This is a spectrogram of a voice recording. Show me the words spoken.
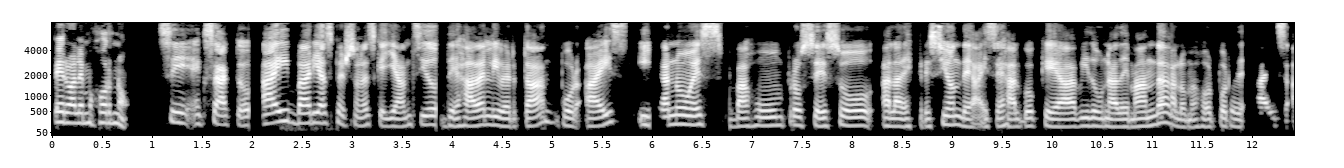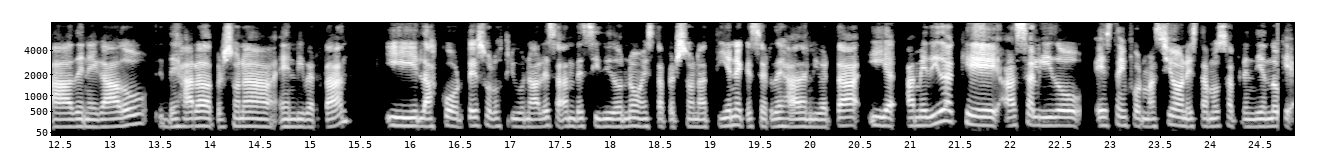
pero a lo mejor no. Sí, exacto. Hay varias personas que ya han sido dejadas en libertad por ICE y ya no es bajo un proceso a la discreción de ICE, es algo que ha habido una demanda, a lo mejor por ICE ha denegado dejar a la persona en libertad y las cortes o los tribunales han decidido no, esta persona tiene que ser dejada en libertad y a, medida que ha salido esta información, estamos aprendiendo que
